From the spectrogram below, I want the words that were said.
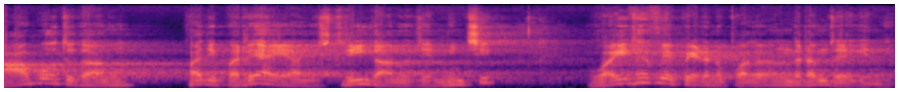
ఆబోతుగాను పది పర్యాయాలు స్త్రీగాను జన్మించి వైధవ్య పీడను పొందడం జరిగింది.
